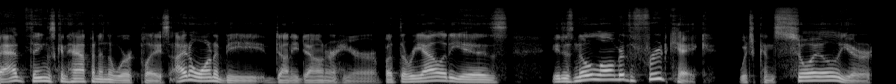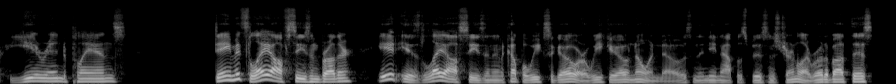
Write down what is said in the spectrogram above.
bad things can happen in the workplace. I don't want to be Dunny Downer here, but the reality is it is no longer the fruitcake, which can soil your year end plans. Dame, it's layoff season, brother. It is layoff season. And a couple weeks ago or a week ago, no one knows, in the Indianapolis Business Journal, I wrote about this.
